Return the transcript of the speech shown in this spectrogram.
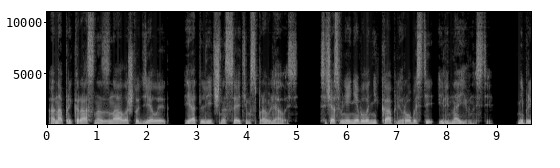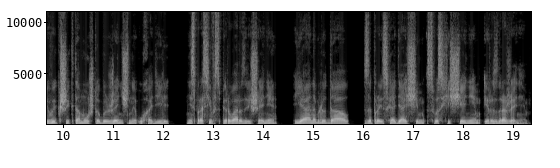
Она прекрасно знала, что делает, и отлично с этим справлялась. Сейчас в ней не было ни капли робости или наивности. Не привыкший к тому, чтобы женщины уходили, не спросив сперва разрешения, я наблюдал за происходящим с восхищением и раздражением.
